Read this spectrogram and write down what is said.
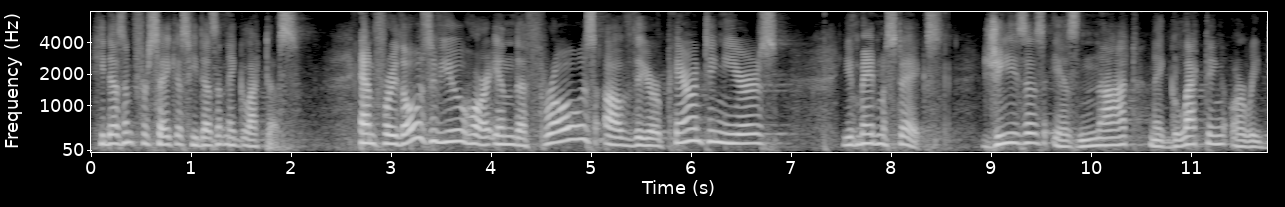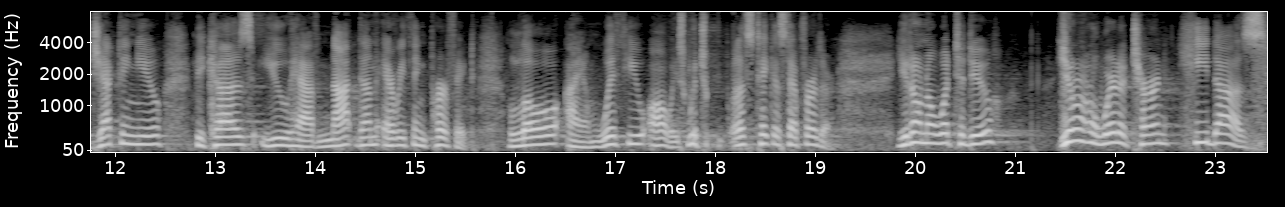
He doesn't forsake us, He doesn't neglect us. And for those of you who are in the throes of your parenting years, you've made mistakes. Jesus is not neglecting or rejecting you because you have not done everything perfect. Lo, I am with you always. Which, let's take a step further. You don't know what to do, you don't know where to turn. He does.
